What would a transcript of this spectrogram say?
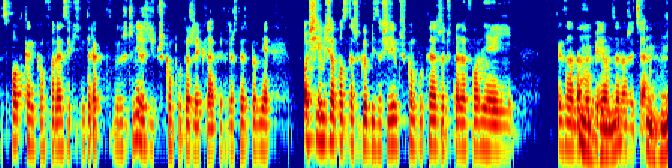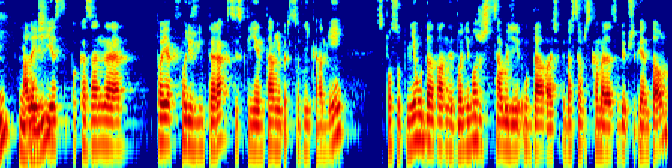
spotkań, konferencji, jakichś interaktywnych rzeczy, nie że siedzisz przy komputerze i klepiesz, chociaż to jest pewnie 80% naszego biznesu. Siedzimy przy komputerze, przy telefonie i tak zarabiamy Mhm. pieniądze na życie. Mhm, Ale jeśli jest pokazane to, jak wchodzisz w interakcję z klientami, pracownikami w sposób nieudawany, bo nie możesz cały dzień udawać, gdy masz cały czas kamerę sobie przypiętą,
